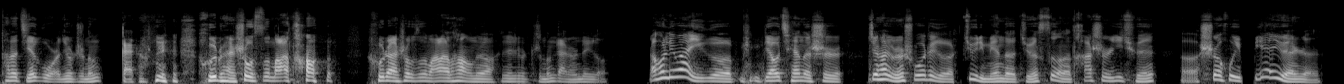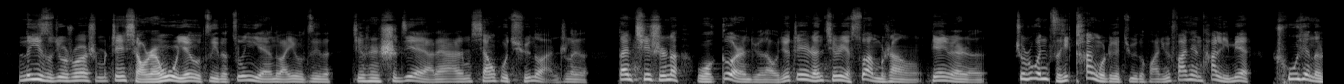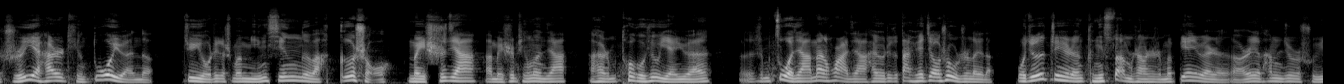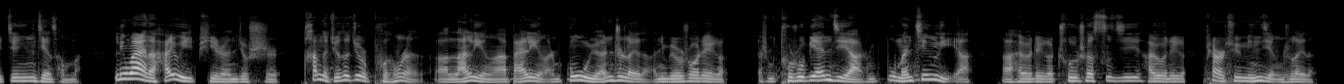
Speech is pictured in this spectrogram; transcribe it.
它的结果就只能改成 回转寿司麻辣烫，回转寿司麻辣烫，对吧？这就只能改成这个。然后另外一个标签呢是，经常有人说这个剧里面的角色呢，他是一群呃社会边缘人。那意思就是说什么这些小人物也有自己的尊严，对吧？也有自己的精神世界呀，大家什么相互取暖之类的。但其实呢，我个人觉得，我觉得这些人其实也算不上边缘人。就如果你仔细看过这个剧的话，你会发现它里面出现的职业还是挺多元的，就有这个什么明星，对吧？歌手、美食家啊，美食评论家啊，还有什么脱口秀演员。呃，什么作家、漫画家，还有这个大学教授之类的，我觉得这些人肯定算不上是什么边缘人啊，而且他们就是属于精英阶层嘛。另外呢，还有一批人，就是他们的角色就是普通人啊，蓝领啊、白领啊，什么公务员之类的。你比如说这个什么图书编辑啊，什么部门经理啊，啊，还有这个出租车司机，还有这个片区民警之类的。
